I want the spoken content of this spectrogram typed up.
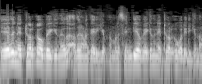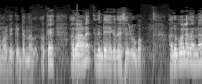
ഏത് നെറ്റ്വർക്കാണ് ഉപയോഗിക്കുന്നത് അത് കണക്കായിരിക്കും. നമ്മൾ സെൻഡ് ചെയ്യാൻ ഉപയോഗിക്കുന്ന നെറ്റ്വർക്ക് പോലെ ഇരിക്കും നമ്മൾക്ക് കിട്ടുന്നത്. ഓക്കെ അതാണ് ഇതിന്റെ ഏകദേശ രൂപം. അതുപോലെ തന്നെ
